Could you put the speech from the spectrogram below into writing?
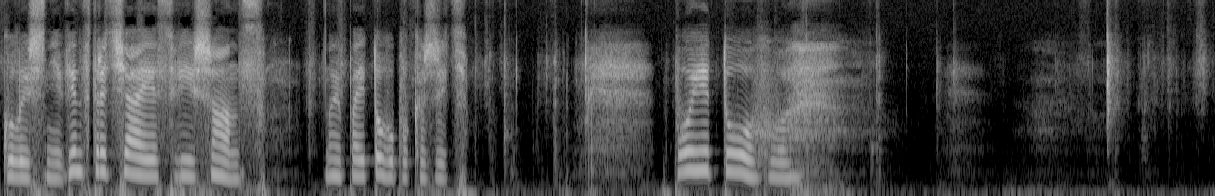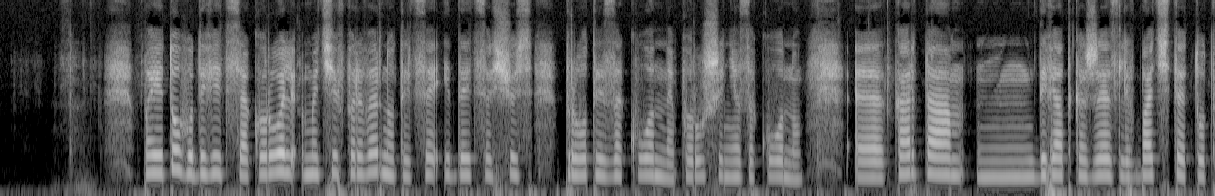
колишній, він втрачає свій шанс. Ну і по ітогу покажіть. По ітогу. По ітогу, дивіться, король мечів перевернутий, це йдеться щось протизаконне, порушення закону. Е, карта дев'ятка жезлів. Бачите, тут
